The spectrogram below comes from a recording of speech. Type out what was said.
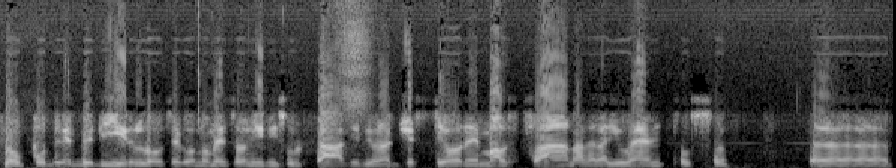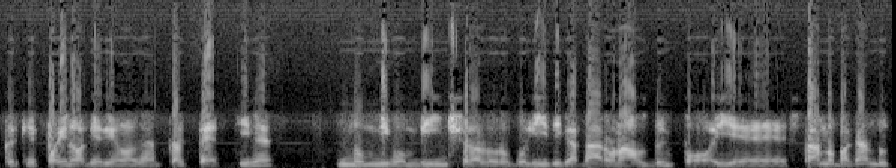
non, potrebbe dirlo, secondo me sono i risultati di una gestione malsana della Juventus, eh, perché poi i nodi arrivano sempre al pettine, non mi convince la loro politica da Ronaldo in poi e stanno pagando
